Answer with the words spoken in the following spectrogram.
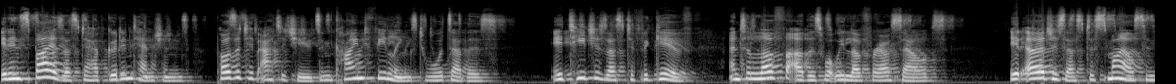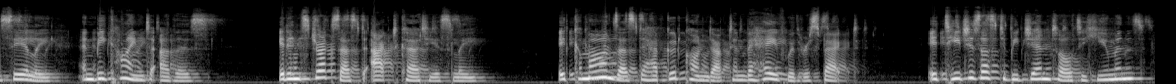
It inspires us to have good intentions, positive attitudes, and kind feelings towards others. It teaches us to forgive and to love for others what we love for ourselves. It urges us to smile sincerely and be kind to others. It instructs us to act courteously. It commands us to have good conduct and behave with respect. It teaches us to be gentle to humans,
